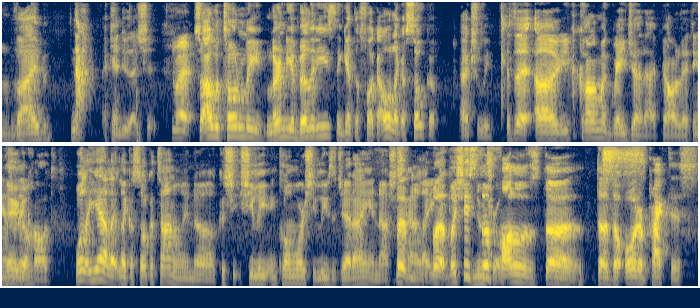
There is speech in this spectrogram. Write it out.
Mhm. vibe. Nah, I can't do that shit. Right. So I would totally learn the abilities and get the fuck out. Oh, like Ahsoka, actually. It's a uh, you could call him a gray Jedi, probably. I think that's what you they go. called. Well, yeah, like like Ahsoka Tano in uh, cause she she le- in Clone Wars she leaves the Jedi and now she's kind of like but but she still follows the the the order practice.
